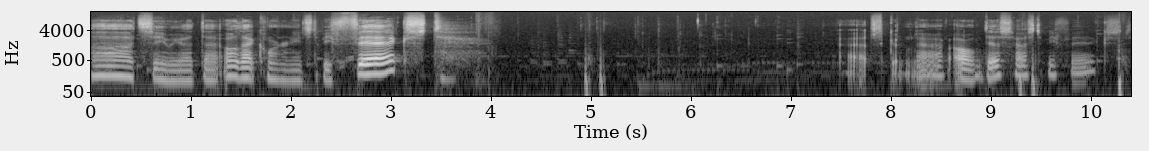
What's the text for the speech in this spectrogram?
Uh, let's see, we got that. Oh, that corner needs to be fixed. That's good enough. Oh, this has to be fixed.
